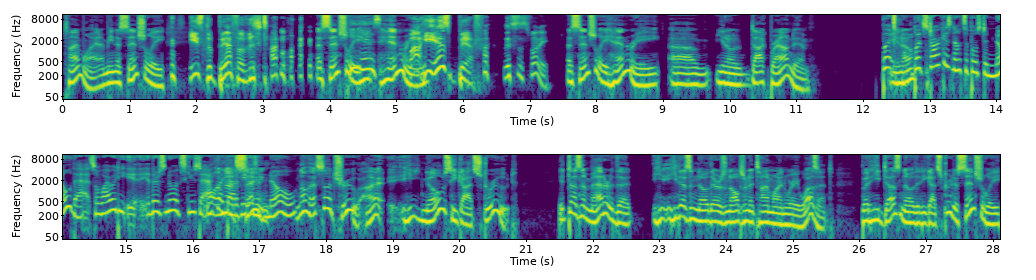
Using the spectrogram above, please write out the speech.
timeline. I mean, essentially, He's the Biff of this timeline. essentially, He is. Henry. Wow, he is Biff. This is funny. Essentially Henry. Um, you know, Doc Browned him. But You know? but Stark is not supposed to know that. So why would he? There's no excuse to act Well, like that if he doesn't know. No, that's not true. I he knows he got screwed. It doesn't matter that he he doesn't know there was an alternate timeline where he wasn't, but he does know that he got screwed. Essentially,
